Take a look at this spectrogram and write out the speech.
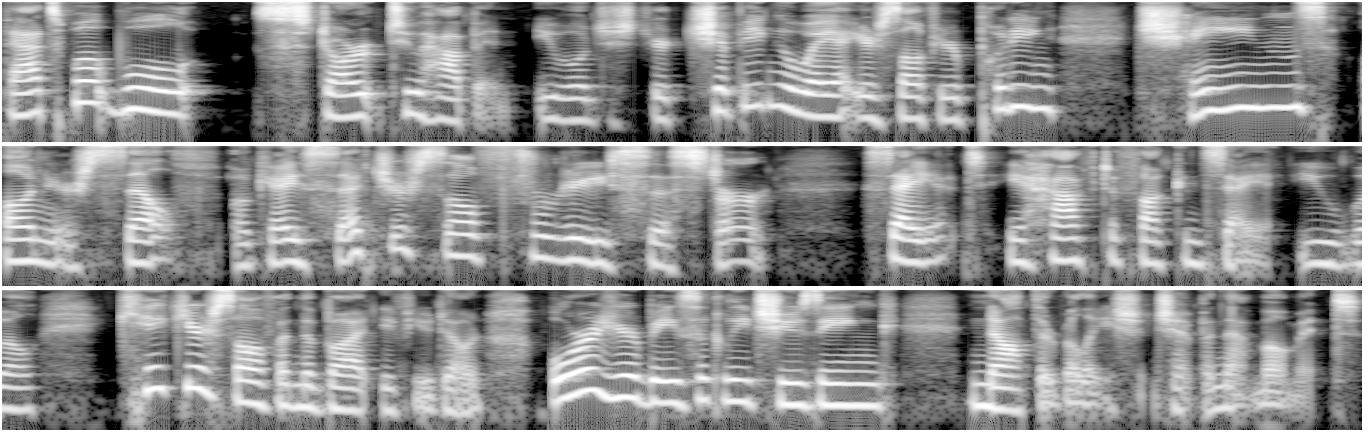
that's what will start to happen. You will just, you're chipping away at yourself. You're putting chains on yourself. Okay. Set yourself free, sister. Say it. You have to fucking say it. You will kick yourself in the butt if you don't, or you're basically choosing not the relationship in that moment.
